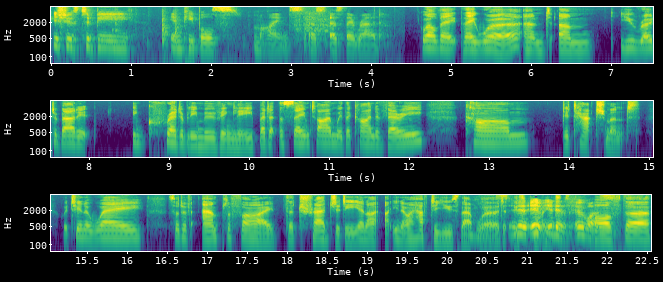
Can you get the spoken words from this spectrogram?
issues to be in people's minds as as they read. Well, they they were, and um, you wrote about it incredibly movingly, but at the same time with a kind of very calm detachment which in a way sort of amplified the tragedy and i you know i have to use that word yes, at this it, point it is it was of the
